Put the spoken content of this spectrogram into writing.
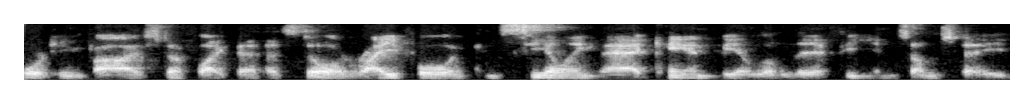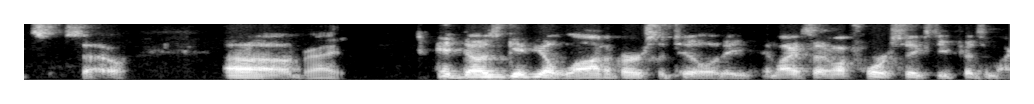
14.5, stuff like that, that's still a rifle, and concealing that can be a little iffy in some states. So, um, right. It does give you a lot of versatility. And like I said, my 460 fits in my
